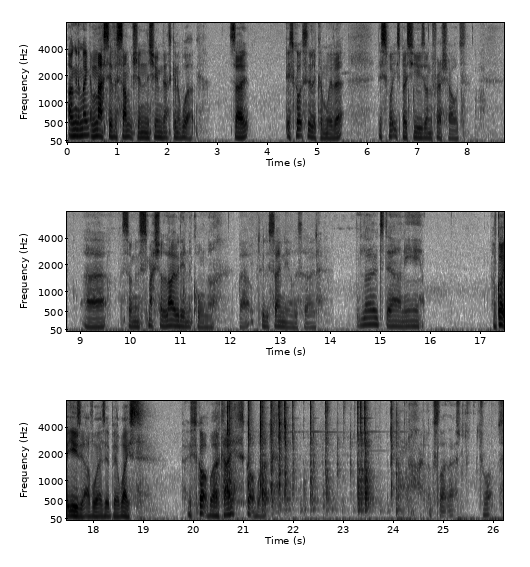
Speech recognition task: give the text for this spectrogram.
I'm going to make a massive assumption and assume that's going to work. So it's got silicon with it. This is what you're supposed to use on the threshold. Uh, so I'm going to smash a load in the corner. But do the same the other side. Loads down here. I've got to use it, otherwise it'd be a waste. It's got to work, eh? It's got to work. looks like that's dropped.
